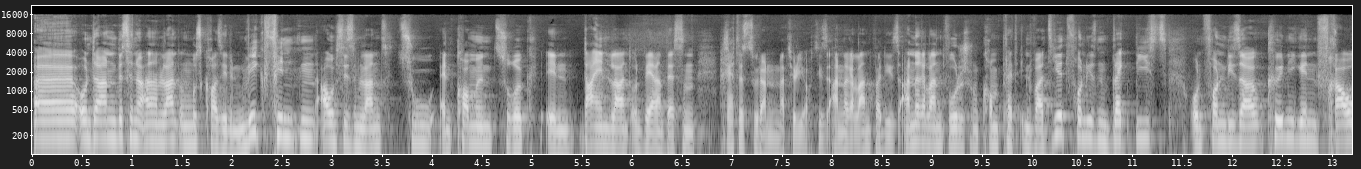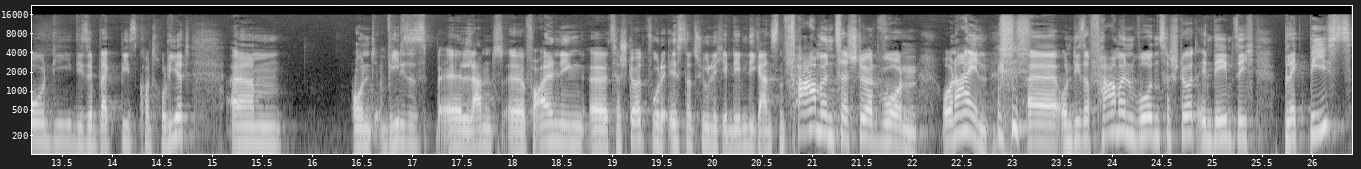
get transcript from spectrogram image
Äh, und dann bist du in einem anderen Land und musst quasi den Weg finden, aus diesem Land zu entkommen, zurück in dein Land und währenddessen rettest du dann natürlich auch dieses andere Land, weil dieses andere Land wurde schon komplett invadiert von diesen Black Beasts und von dieser Königin, Frau, die diese Black Beasts kontrolliert. Ähm, und wie dieses äh, Land äh, vor allen Dingen äh, zerstört wurde, ist natürlich, indem die ganzen Farmen zerstört wurden. Oh nein! äh, und diese Farmen wurden zerstört, indem sich Black Beasts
